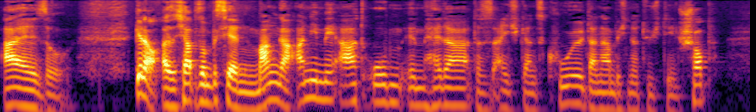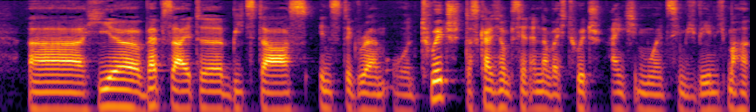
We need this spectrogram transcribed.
Also, genau, also ich habe so ein bisschen Manga-Anime-Art oben im Header. Das ist eigentlich ganz cool. Dann habe ich natürlich den Shop. Äh, hier Webseite, Beatstars, Instagram und Twitch. Das kann ich noch ein bisschen ändern, weil ich Twitch eigentlich im Moment ziemlich wenig mache.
